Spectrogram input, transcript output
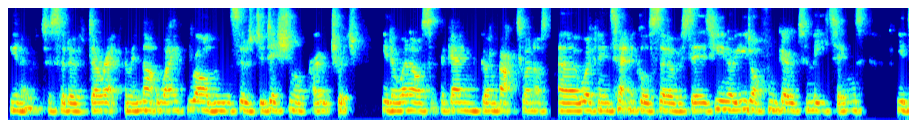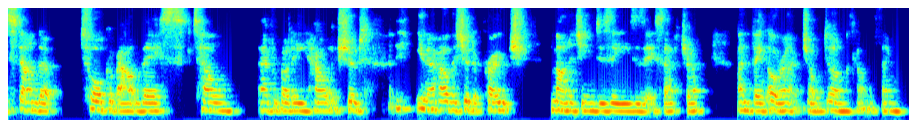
you know, to sort of direct them in that way rather than the sort of traditional approach, which, you know, when I was, again, going back to when I was uh, working in technical services, you know, you'd often go to meetings, you'd stand up, talk about this, tell everybody how it should, you know, how they should approach managing diseases, etc., and think, oh, right, job done kind of thing.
